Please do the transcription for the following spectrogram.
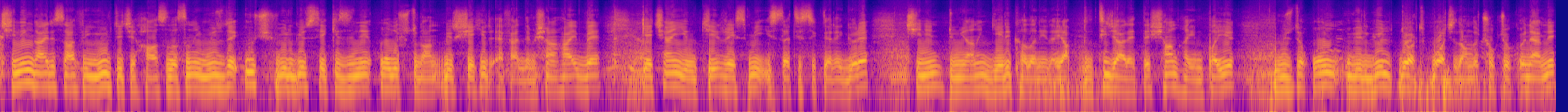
Çin'in gayri safi yurt içi hasılasının %3,8'ini oluşturan bir şehir efendim Şanghay ve geçen yılki resmi istatistiklere göre Çin'in dünyanın geri kalanıyla yaptığı ticarette Şanghay'ın payı %10,4 bu açıdan da çok çok önemli.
